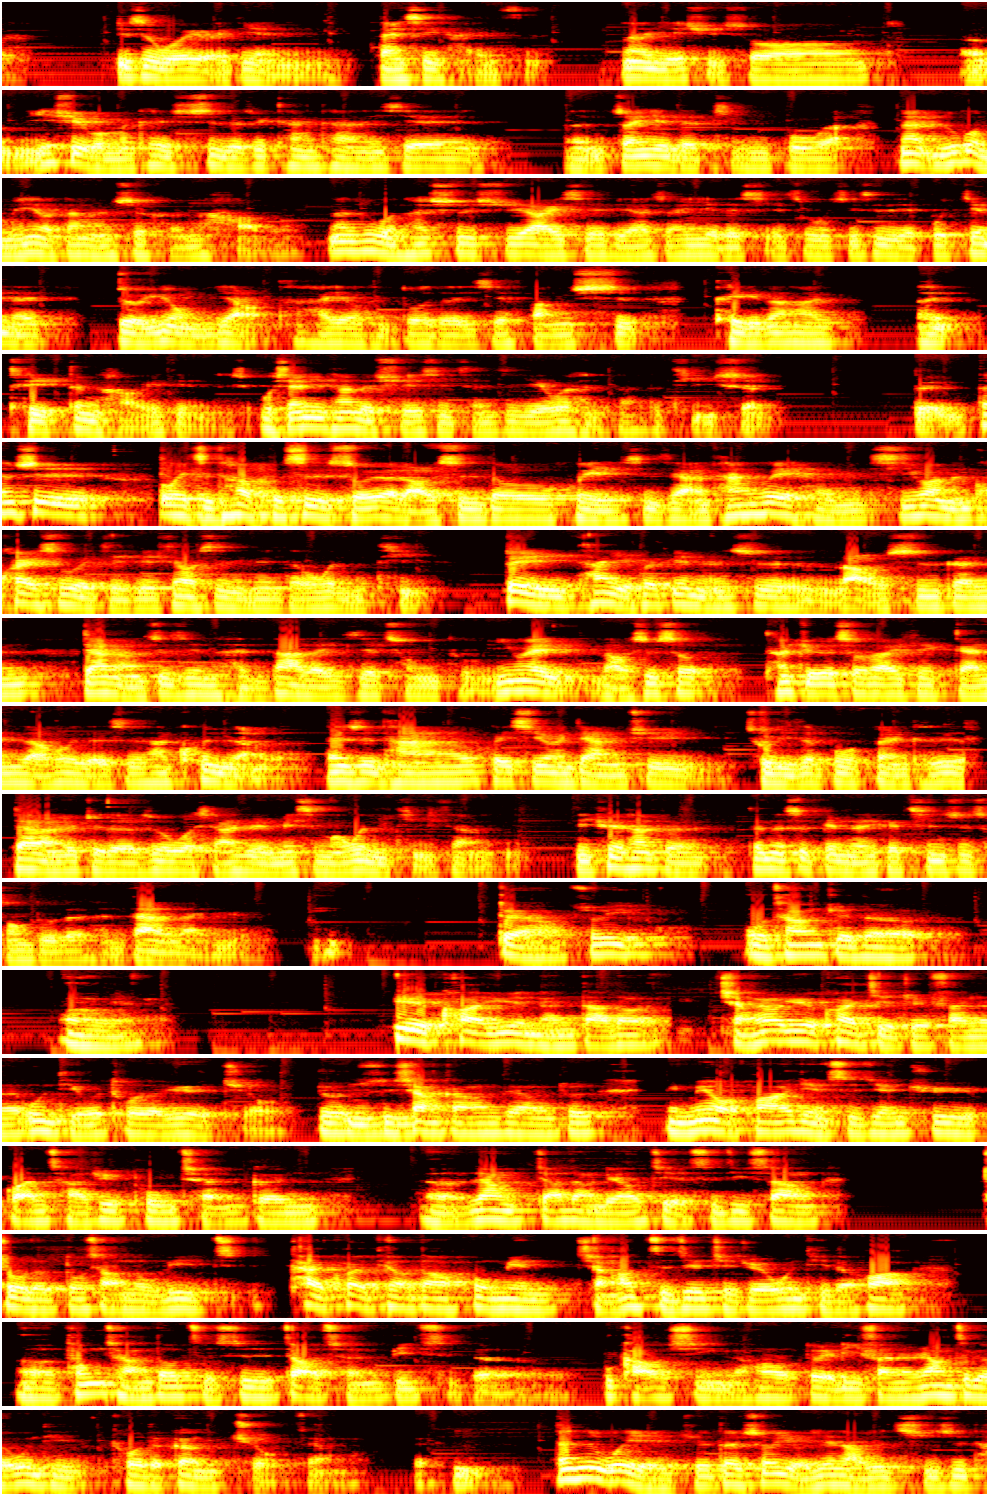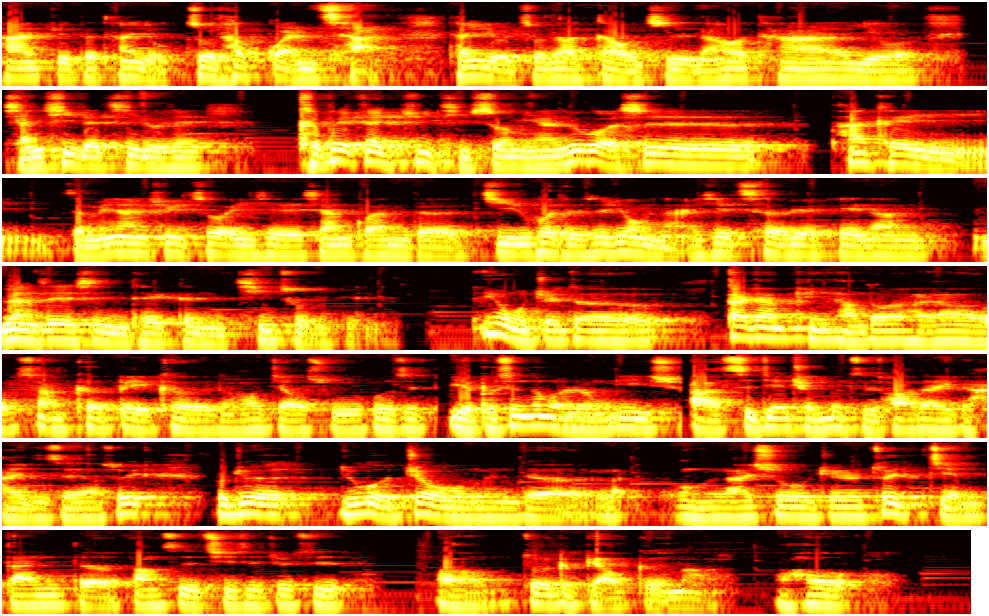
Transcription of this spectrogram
其实我有一点担心孩子。那也许说，嗯，也许我们可以试着去看看一些嗯专业的评估啊。那如果没有，当然是很好的。那如果他是需要一些比较专业的协助，其实也不见得只有用药，他还有很多的一些方式可以让他嗯可以更好一点。我相信他的学习成绩也会很大的提升。对，但是我也知道不是所有老师都会是这样，他会很希望能快速的解决教室里面的问题，对他也会变成是老师跟家长之间很大的一些冲突，因为老师受。他觉得受到一些干扰，或者是他困扰了，但是他会希望家长去处理这部分。可是家长就觉得说，我小孩子也没什么问题，这样子的确，他可能真的是变成一个亲子冲突的很大的来源。对啊，所以我常常觉得，呃，越快越难达到，想要越快解决，反而问题会拖得越久。就是像刚刚这样，就是你没有花一点时间去观察、去铺陈跟。呃，让家长了解实际上做了多少努力，太快跳到后面想要直接解决问题的话，呃，通常都只是造成彼此的不高兴，然后对立，反而让这个问题拖得更久，这样。对，嗯。但是我也觉得说，有些老师其实他觉得他有做到观察，他有做到告知，然后他有详细的记录，这可不可以再具体说明啊？如果是。他可以怎么样去做一些相关的记录，或者是用哪一些策略可以让让这件事情可以更清楚一点？因为我觉得大家平常都还要上课备课，然后教书，或者是也不是那么容易把时间全部只花在一个孩子身上。所以我觉得，如果就我们的来我们来说，我觉得最简单的方式其实就是哦，做一个表格嘛，然后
